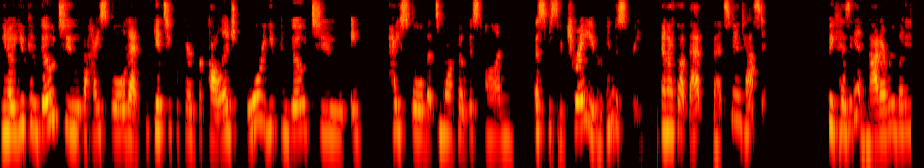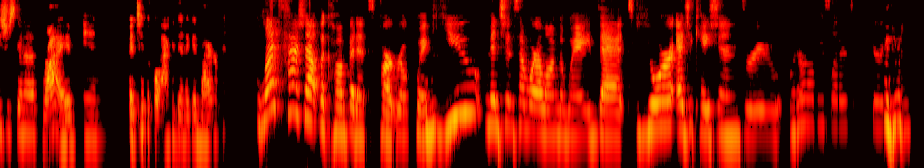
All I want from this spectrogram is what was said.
You know, you can go to the high school that gets you prepared for college, or you can go to a high school that's more focused on a specific trade or industry. And I thought that that's fantastic. Because again, not everybody's just going to thrive in a typical academic environment. Let's hash out the confidence part real quick. Mm-hmm. You mentioned somewhere along the way that your education through what are all these letters here again?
